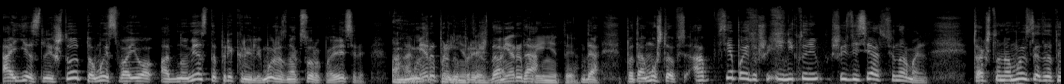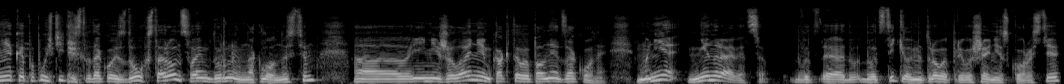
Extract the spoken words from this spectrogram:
А если что, то мы свое одно место прикрыли. Мы же знак 40 повесили. Ага, меры приняты. Меры да, приняты. Да, потому что а все пойдут, и никто не 60, все нормально. Так что, на мой взгляд, это некое попустительство такое с двух сторон своим дурным наклонностям э, и нежеланием как-то выполнять законы. Мне не нравится 20-километровое превышение скорости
